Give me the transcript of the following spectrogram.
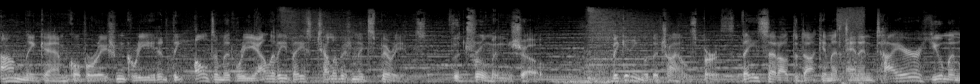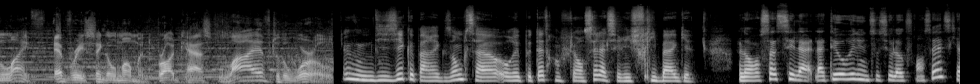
Omnicam Corporation created the ultimate reality-based television experience, The Truman Show. Beginning with a child's birth, they set out to document an entire human life, every single moment, broadcast live to the world. Vous me disiez que par exemple, ça aurait peut-être influencé la série Fleabag. Alors ça, c'est la, théorie d'une sociologue française qui,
